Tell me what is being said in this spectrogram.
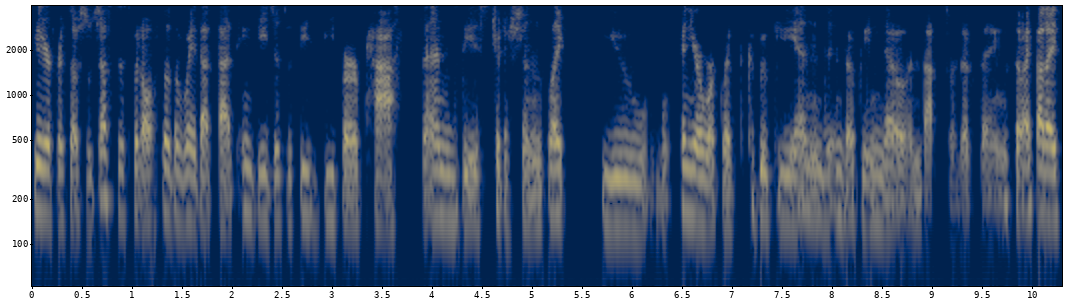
theater for social justice, but also the way that that engages with these deeper pasts and these traditions like you in your work with Kabuki and invoking Noh and that sort of thing. So I thought I'd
